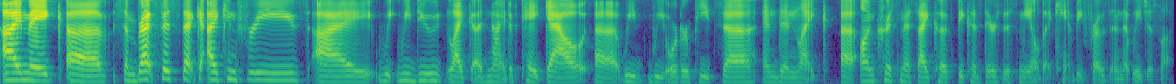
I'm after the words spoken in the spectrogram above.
I make uh, some breakfast that I can freeze. I we, we do like a night of takeout. Uh, we, we order pizza. And then, like, uh, on Christmas, I cook because there's this meal that can't be frozen that we just love.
